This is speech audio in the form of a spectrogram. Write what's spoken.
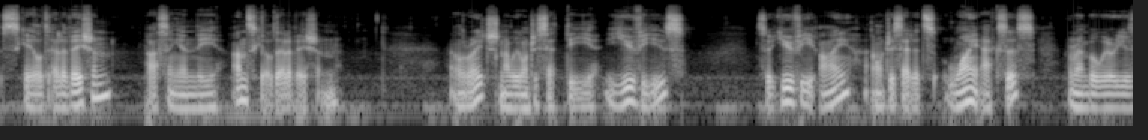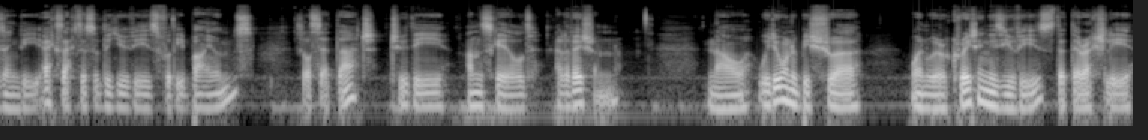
scaled elevation, passing in the unscaled elevation. Alright, now we want to set the UVs. So UVI, I want to set its y-axis. Remember we were using the x-axis of the UVs for the biomes, so I'll set that to the unscaled elevation. Now, we do want to be sure when we're creating these UVs that they actually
